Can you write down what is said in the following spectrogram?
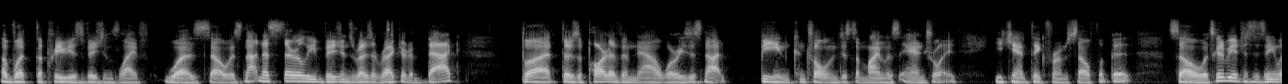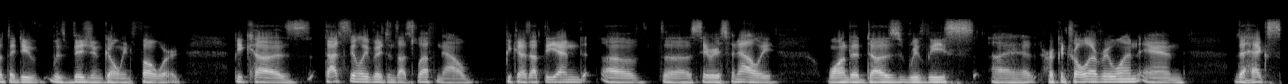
of what the previous Vision's life was. So it's not necessarily Vision's resurrected or back, but there's a part of him now where he's just not being controlled and just a mindless android. He can't think for himself a bit. So it's going to be interesting seeing what they do with Vision going forward, because that's the only Vision that's left now. Because at the end of the series finale, Wanda does release uh, her control everyone, and the hex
